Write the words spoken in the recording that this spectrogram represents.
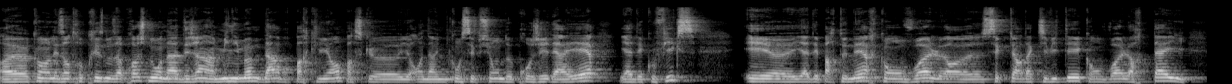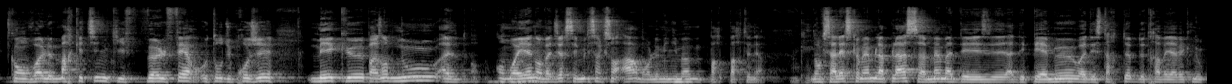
Euh, quand les entreprises nous approchent, nous on a déjà un minimum d'arbres par client parce que on a une conception de projet derrière, il y a des coûts fixes et euh, il y a des partenaires quand on voit leur euh, secteur d'activité, quand on voit leur taille, quand on voit le marketing qu'ils veulent faire autour du projet, mais que par exemple nous en moyenne on va dire c'est 1500 arbres le minimum par partenaire. Donc ça laisse quand même la place même à des à des PME ou à des startups de travailler avec nous.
